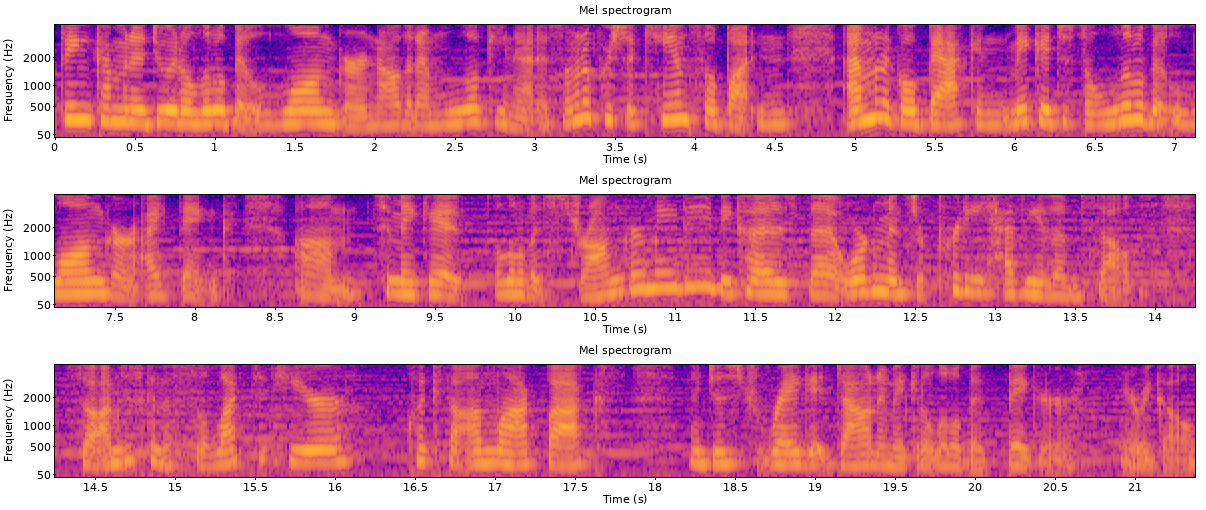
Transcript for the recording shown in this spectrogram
think I'm going to do it a little bit longer now that I'm looking at it. So I'm going to push the cancel button. I'm going to go back and make it just a little bit longer, I think um, to make it a little bit stronger maybe because the ornaments are pretty heavy themselves. So I'm just going to select it here, click the unlock box, and just drag it down and make it a little bit bigger. There we go.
